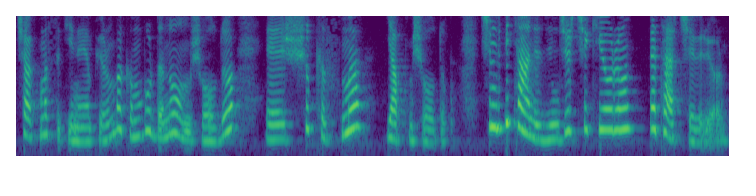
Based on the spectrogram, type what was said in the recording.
çakma sık iğne yapıyorum. Bakın burada ne olmuş oldu? Ee, şu kısmı yapmış olduk. Şimdi bir tane zincir çekiyorum ve ters çeviriyorum.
